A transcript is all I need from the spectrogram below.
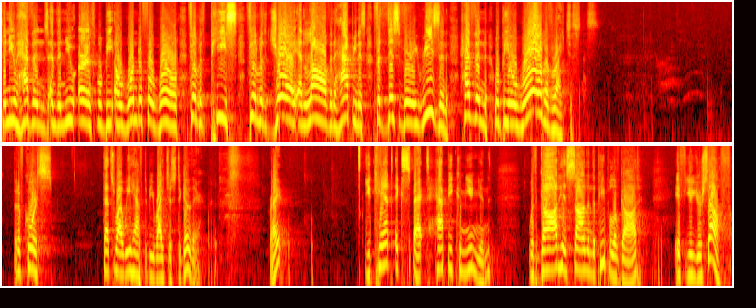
The new heavens and the new earth will be a wonderful world filled with peace, filled with joy and love and happiness. For this very reason, heaven will be a world of righteousness. But of course, that's why we have to be righteous to go there. Right? You can't expect happy communion with God, His Son, and the people of God if you yourself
